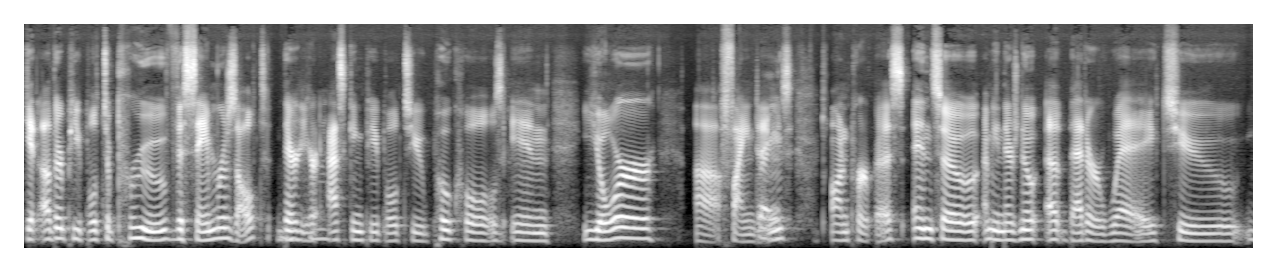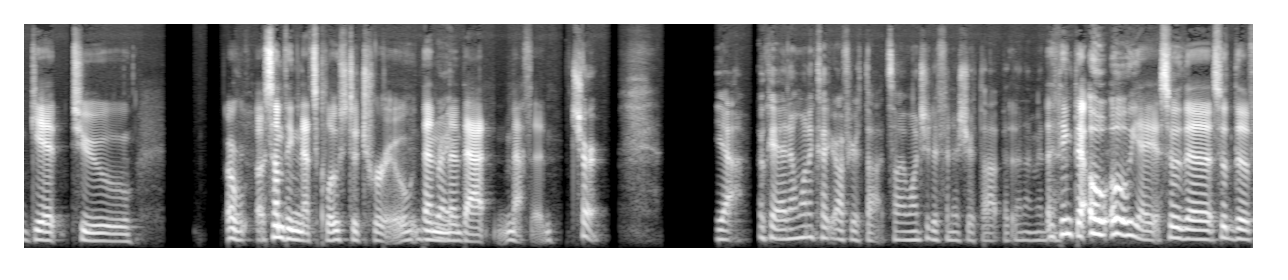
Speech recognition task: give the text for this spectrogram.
get other people to prove the same result. There, you're Mhm. asking people to poke holes in your uh, findings on purpose. And so, I mean, there's no a better way to get to a, a- something that's close to true than Right. the, that method. Sure. Yeah. Okay. I don't want to cut you off your thought, so I want you to finish your thought, but then I'm gonna. I think that oh oh yeah yeah. So the so the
